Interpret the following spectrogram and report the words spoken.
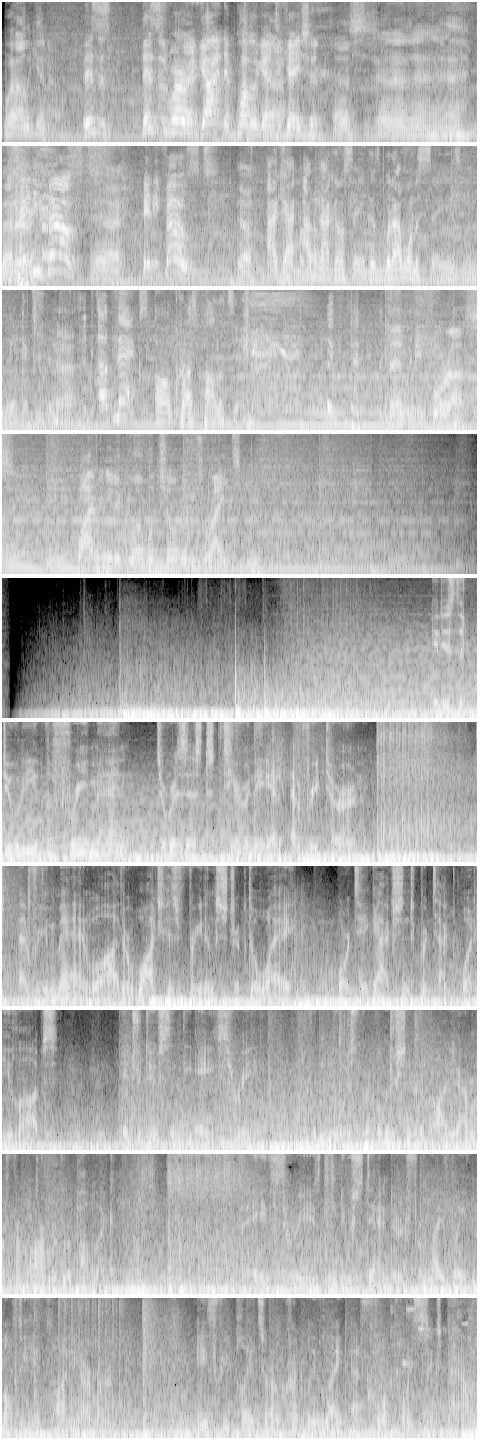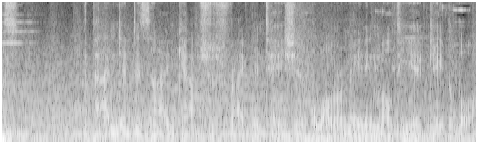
Well, you know. This is this is where Right. we've gotten in public Yeah. education. That's, uh, better. Katie Faust. Yeah. Katie Faust. Yeah. I got. coming I'm up. not gonna say it because what I want to say is okay. Up next on Cross Politics. Them before us. Why we need a global children's rights movement. It is the duty of the free man to resist tyranny at every turn. Every man will either watch his freedom stripped away or take action to protect what he loves. Introducing the A3, the newest revolutionary body armor from Armored Republic. The A3 is the new standard for lightweight multi-hit body armor. A3 plates are incredibly light at 4.6 pounds. The patented design captures fragmentation while remaining multi-hit capable.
